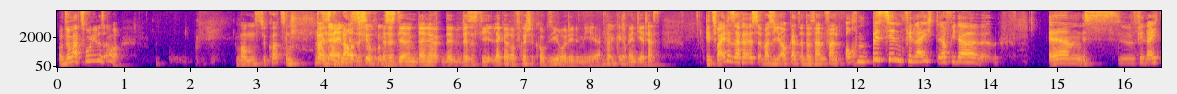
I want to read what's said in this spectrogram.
Und so macht Sony das auch. Warum musst du kotzen bei Das ist, deinen dein, das, ist, das, ist deine, deine, das ist die leckere frische Coke Zero, die du mir hier Okay. spendiert hast. Die zweite Sache ist, was ich auch ganz interessant fand, auch ein bisschen vielleicht auch wieder, ähm, ist vielleicht,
